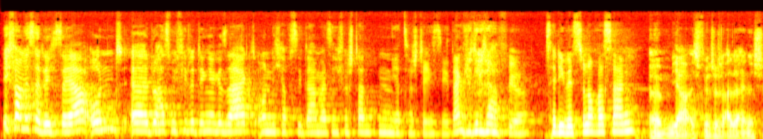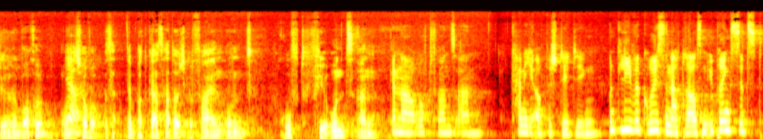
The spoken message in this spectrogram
Ich vermisse dich sehr und äh, du hast mir viele Dinge gesagt und ich habe sie damals nicht verstanden. Jetzt verstehe ich sie. Danke dir dafür. Sadie, willst du noch was sagen? Ähm, ja, ich wünsche euch alle eine schöne Woche und Ja. ich hoffe, der Podcast hat euch gefallen und ruft für uns an. Genau, ruft für uns an. Kann ich auch bestätigen. Und liebe Grüße nach draußen. Übrigens sitzt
